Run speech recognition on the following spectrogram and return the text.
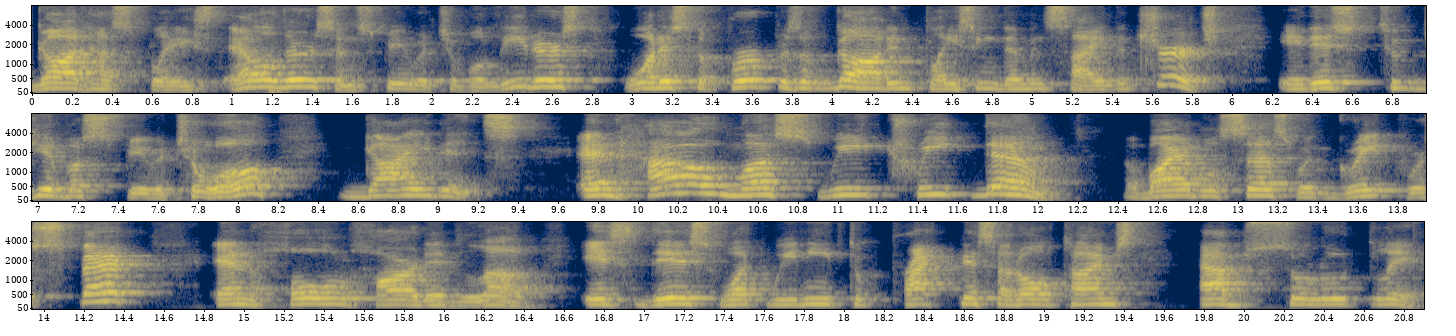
God has placed elders and spiritual leaders. What is the purpose of God in placing them inside the church? It is to give us spiritual guidance. And how must we treat them? The Bible says with great respect and wholehearted love. Is this what we need to practice at all times? Absolutely.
